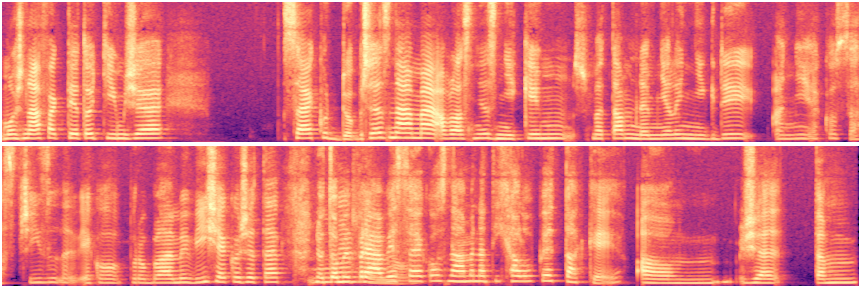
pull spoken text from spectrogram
možná fakt je to tím, že se jako dobře známe a vlastně s nikým jsme tam neměli nikdy ani jako zastřízli, jako problémy, víš, jako že to je... No to my nevím, právě no. se jako známe na té chalupě taky, um, že tam,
